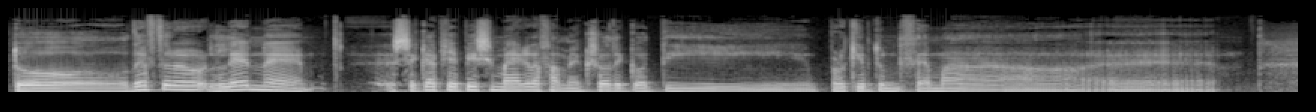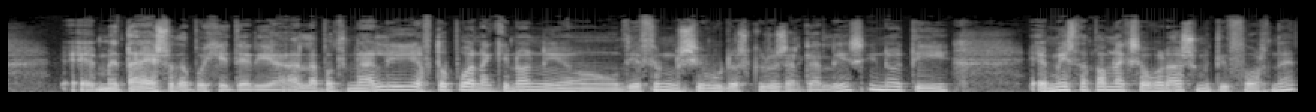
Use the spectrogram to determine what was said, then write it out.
Το δεύτερο λένε σε κάποια επίσημα έγγραφα με εξώδικο ότι προκύπτουν θέμα ε, ε, με τα έσοδα που έχει η εταιρεία. Αλλά από την άλλη, αυτό που ανακοινώνει ο Διευθύνων Σύμβουλος κ. Ζαρκαλής είναι ότι εμείς θα πάμε να εξαγοράσουμε τη Fortnet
